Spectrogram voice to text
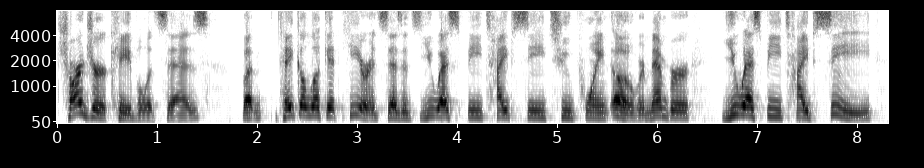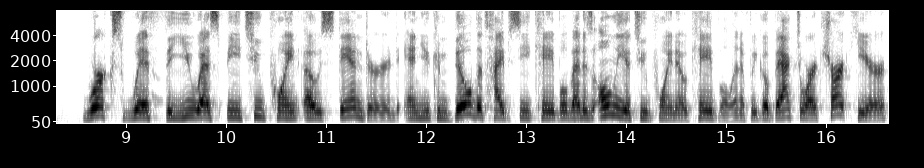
charger cable, it says. But take a look at here. It says it's USB Type C 2.0. Remember, USB Type C works with the USB 2.0 standard, and you can build a Type C cable that is only a 2.0 cable. And if we go back to our chart here,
